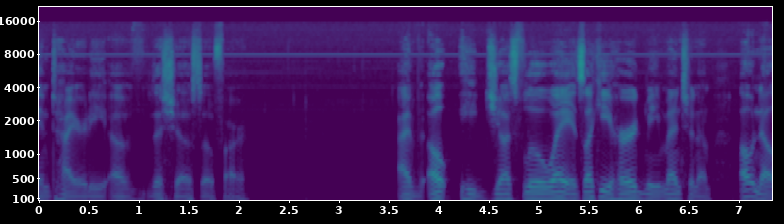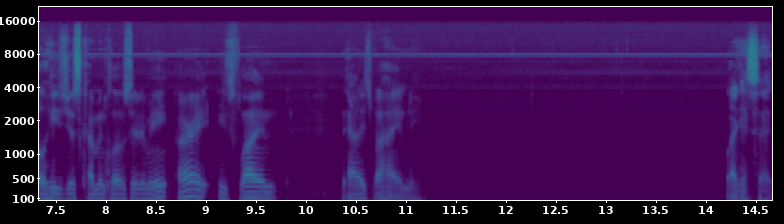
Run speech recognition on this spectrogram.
entirety of the show so far. I've oh, he just flew away. It's like he heard me mention him. Oh no, he's just coming closer to me. All right, he's flying. Now he's behind me. Like I said,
